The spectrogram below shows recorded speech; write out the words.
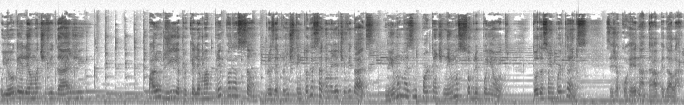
O yoga ele é uma atividade para o dia, porque ele é uma preparação. Por exemplo, a gente tem toda essa gama de atividades, nenhuma mais importante, nenhuma sobrepõe a outra. Todas são importantes seja correr, nadar, pedalar,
